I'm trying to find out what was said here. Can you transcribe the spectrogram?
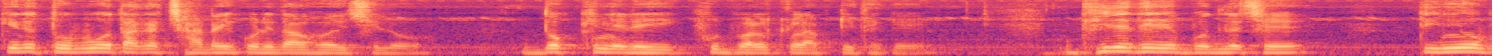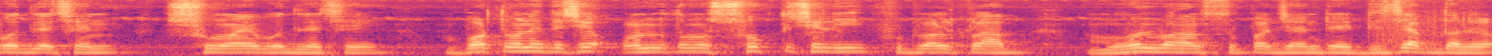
কিন্তু তবুও তাকে ছাঁটাই করে দেওয়া হয়েছিল। দক্ষিণের এই ফুটবল ক্লাবটি থেকে। ধীরে ধীরে বদলেছে, তিনিও বদলেছেন, সময় বদলেছে। বর্তমানে দেশের অন্যতম শক্তিশালী ফুটবল ক্লাব মোহনবাগান সুপার জায়ান্টের রিজার্ভ দলের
